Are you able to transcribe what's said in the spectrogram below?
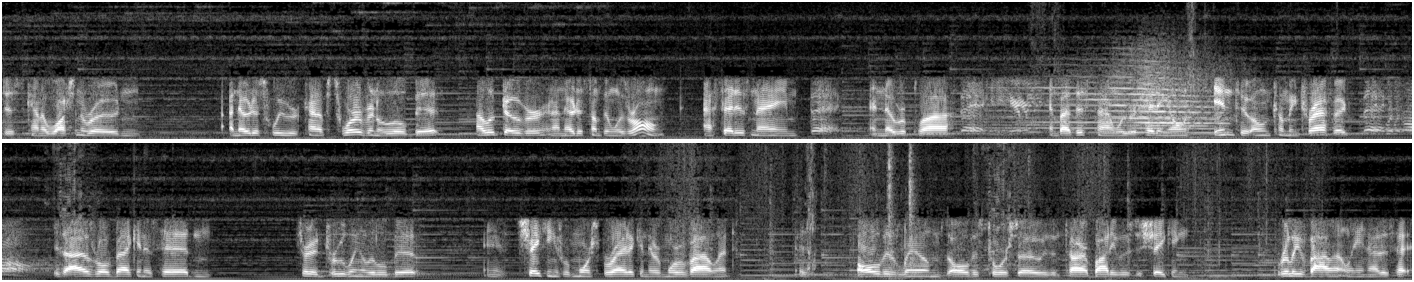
just kind of watching the road, and I noticed we were kind of swerving a little bit. I looked over and I noticed something was wrong. I said his name, Beck. and no reply. And by this time, we were heading on into oncoming traffic. His eyes rolled back in his head and started drooling a little bit and his shakings were more sporadic and they were more violent. All of his limbs, all of his torso, his entire body was just shaking really violently, and I just had,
